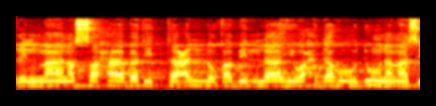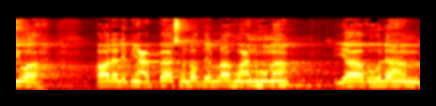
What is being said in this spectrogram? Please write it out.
غلمان الصحابة التعلق بالله وحده دون ما سواه. قال لابن عباس رضي الله عنهما يا غلام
